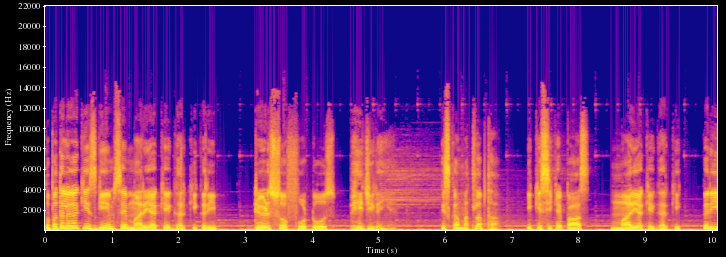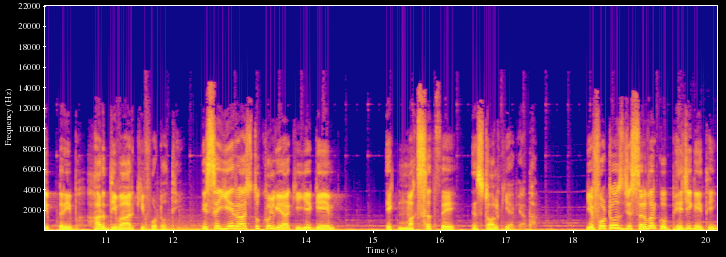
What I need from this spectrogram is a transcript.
तो पता लगा कि इस गेम से मारिया के घर की करीब डेढ़ सौ फ़ोटोज़ भेजी गई हैं। इसका मतलब था कि किसी के पास मारिया के घर की करीब करीब हर दीवार की फ़ोटो थी। इससे यह राज तो खुल गया कि यह गेम एक मकसद से इंस्टॉल किया गया था। ये फ़ोटोज़ जिस सर्वर को भेजी गई थी,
